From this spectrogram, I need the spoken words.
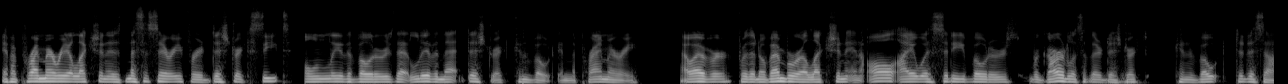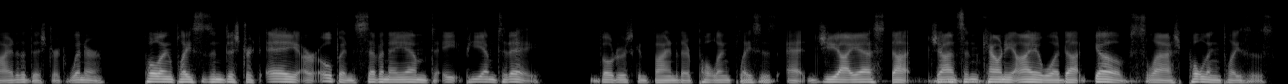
If a primary election is necessary for a district seat, only the voters that live in that district can vote in the primary. However, for the November election, and all Iowa City voters, regardless of their district, can vote to decide the district winner. Polling places in District A are open 7 a.m. to 8 p.m. today. Voters can find their polling places at gis.johnsoncountyiowa.gov slash polling places.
